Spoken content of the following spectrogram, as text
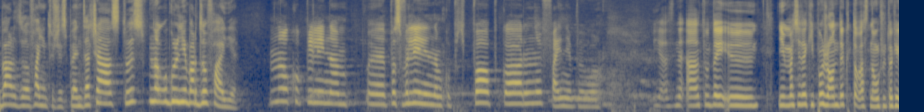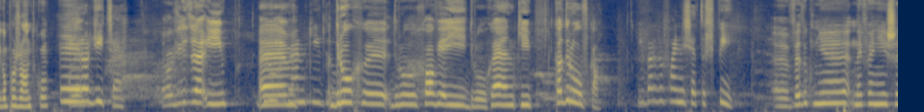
bardzo fajnie tu się spędza czas, to jest no, ogólnie bardzo fajnie. No, kupili nam, pozwolili nam kupić popcorn, fajnie było. Jasne, a tutaj y, nie macie taki porządek, kto was nauczył takiego porządku? Y, Rodzice. Rodzice i em, druchy, druchowie i druchenki, kadrówka. I bardzo fajnie się tu śpi. E, Według mnie najfajniejsze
